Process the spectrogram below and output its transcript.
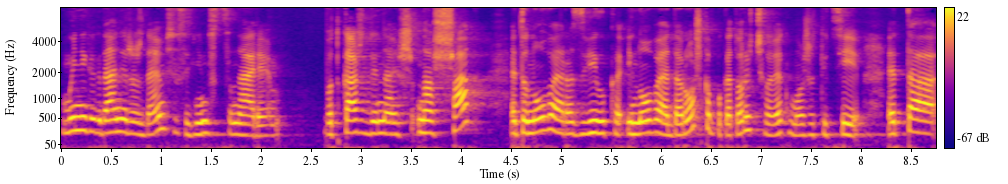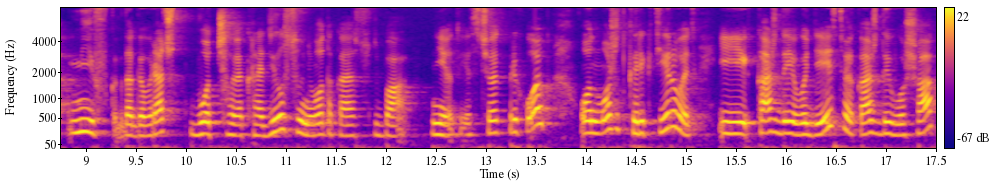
Мы никогда не рождаемся с одним сценарием. Вот каждый наш, наш шаг – это новая развилка и новая дорожка, по которой человек может идти. Это миф, когда говорят, что вот человек родился, у него такая судьба. Нет, если человек приходит, он может корректировать, и каждое его действие, каждый его шаг,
